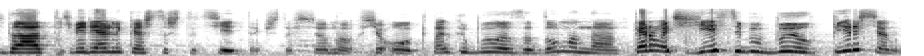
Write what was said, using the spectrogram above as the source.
Да, тебе реально кажется, что тень, так что все, ну, все ок. Так и было задумано. Короче, если бы был пирсинг,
